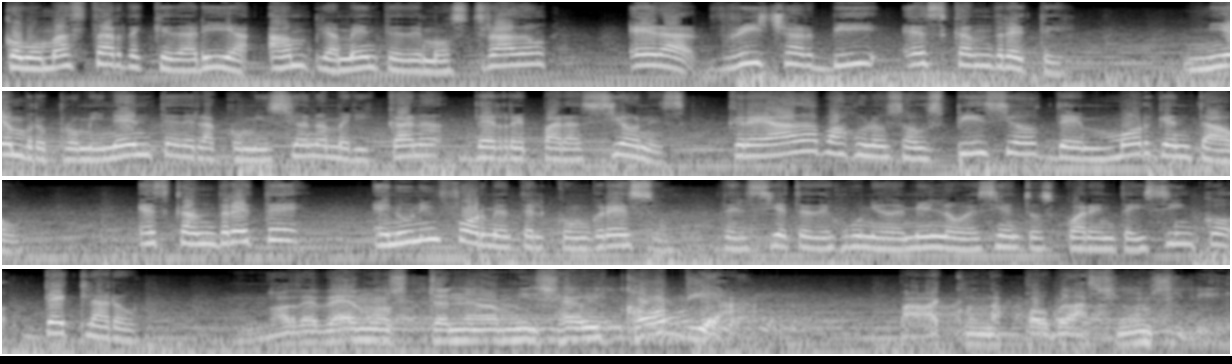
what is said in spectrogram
como más tarde quedaría ampliamente demostrado, era Richard B. Escandrete, miembro prominente de la Comisión Americana de Reparaciones, creada bajo los auspicios de Morgenthau. Escandrete, en un informe ante el Congreso del 7 de junio de 1945, declaró, no debemos tener misericordia para con la población civil,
